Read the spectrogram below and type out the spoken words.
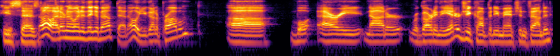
He says, oh, I don't know anything about that. Oh, you got a problem? Uh, Ari Natter regarding the energy company Manchin founded.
